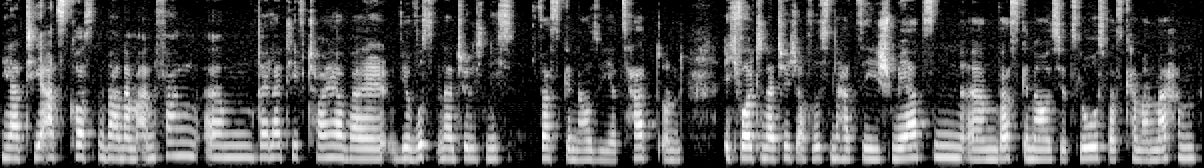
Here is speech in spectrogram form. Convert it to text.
ja, Tierarztkosten waren am Anfang ähm, relativ teuer, weil wir wussten natürlich nicht, was genau sie jetzt hat. Und ich wollte natürlich auch wissen, hat sie Schmerzen? Ähm, was genau ist jetzt los? Was kann man machen?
